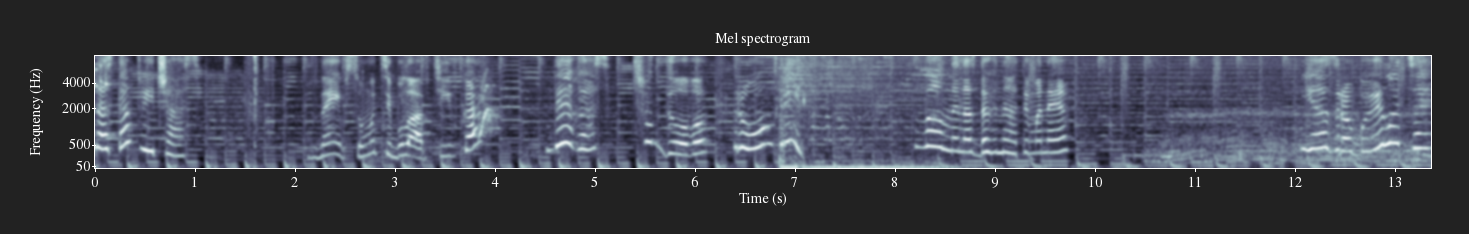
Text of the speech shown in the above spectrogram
настав твій час. В неї в сумочці була автівка. Де газ? Чудово! Трум-трік! Вам не наздогнати мене. Я зробила це.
